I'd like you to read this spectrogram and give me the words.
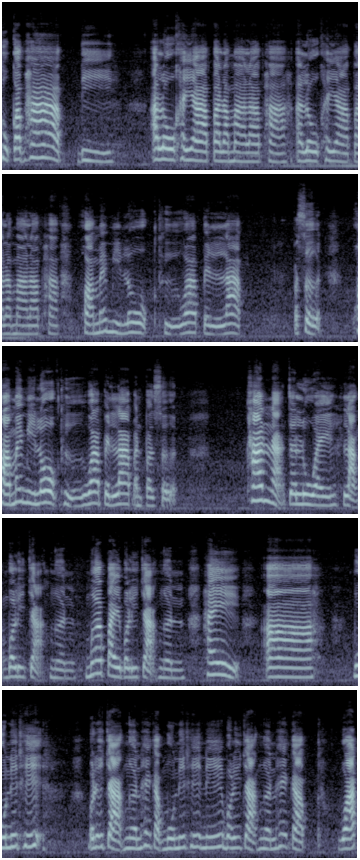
สุขภาพดี อโลคยาปรมาลาภา อโลคยาปรมาลาภา ความไม่มีโรคถือว่าเป็นลาบประเสริฐ ความไม่มีโรคถือว่าเป็นลาบอันประเสริฐท่านน่ะจะรวยหลังบริจาคเงิน เมื่อไปบริจาคเงินให้อามูลนิธิ บริจาคเงินให้กับมูลนิธินี้ บริจาคเงินให้กับวัด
